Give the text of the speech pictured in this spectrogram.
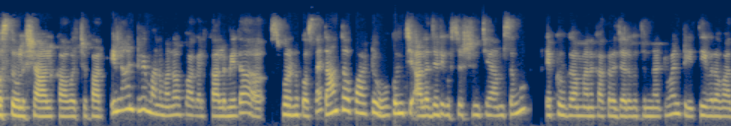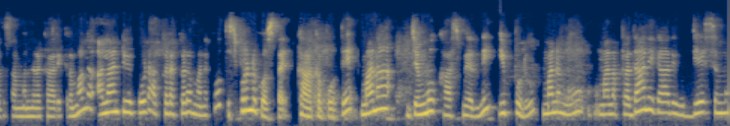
వస్తువులు షాల్ కావచ్చు కార్క్ ఇలాంటివి మన మనోపాగలకాల మీద స్ఫురణకు వస్తాయి. దాంతో పాటు కొంచెం అలజడి సృష్టించే అంశము ఎక్కువగా మనకు అక్కడ జరుగుతున్నటువంటి తీవ్రవాద సంబంధన కార్యక్రమాలు అలాంటివి కూడా అక్కడక్కడ మనకు స్ఫురణకు వస్తాయి కాకపోతే మన జమ్మూ కాశ్మీర్ని ఇప్పుడు మనము మన ప్రధాని గారి ఉద్దేశము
